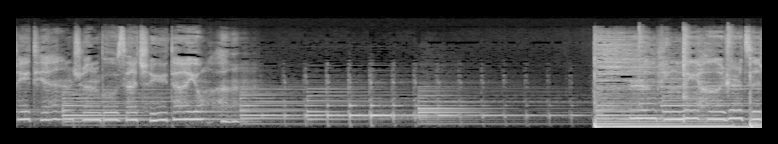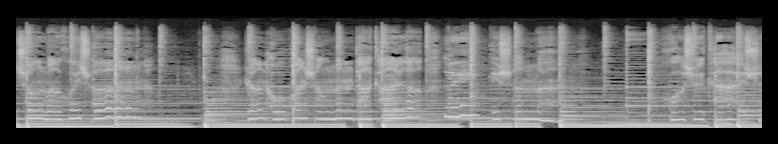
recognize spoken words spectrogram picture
几天全部在期待永恒。任凭你和日子装满灰尘，然后关上门，打开了另一。扇门，或许开始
